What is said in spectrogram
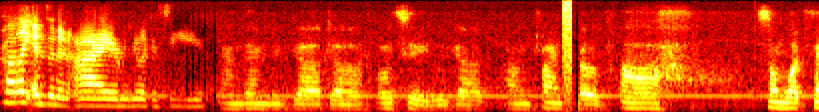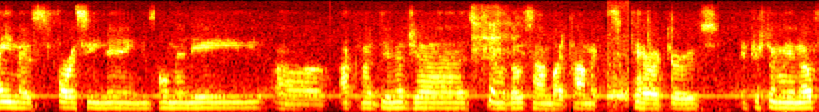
Probably ends in an I or maybe like a Z. And then we've got, uh, let's see, we've got, I'm trying to think of, uh, somewhat famous Farsi names. Khomeini, uh, Ahmadinejad, you know, those sound like comics characters. Interestingly enough,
